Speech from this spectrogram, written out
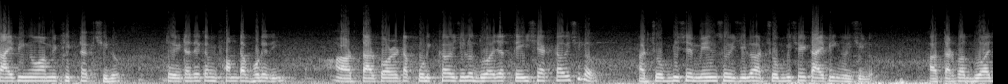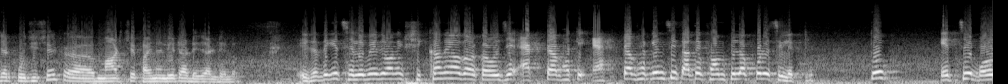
টাইপিংও আমি ঠিকঠাক ছিল। তো এটা দেখে আমি ফর্মটা ভরে দিই। আর তারপর এটা পরীক্ষা হয়েছিল দু হাজার তেইশে একটা হয়েছিল আর চব্বিশে মেন্স হয়েছিল আর চব্বিশেই টাইপিং হয়েছিল। আর তারপর দু হাজার পঁচিশের মার্চে ফাইনালি এটা রেজাল্ট এলো। এটা থেকে ছেলে মেয়েদের অনেক শিক্ষা নেওয়া দরকার ওই যে একটা ভ্যাকে একটা ভ্যাকেন্সি তাতে ফর্ম ফিল আপ করে সিলেক্টেড তো এর চেয়ে বড়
